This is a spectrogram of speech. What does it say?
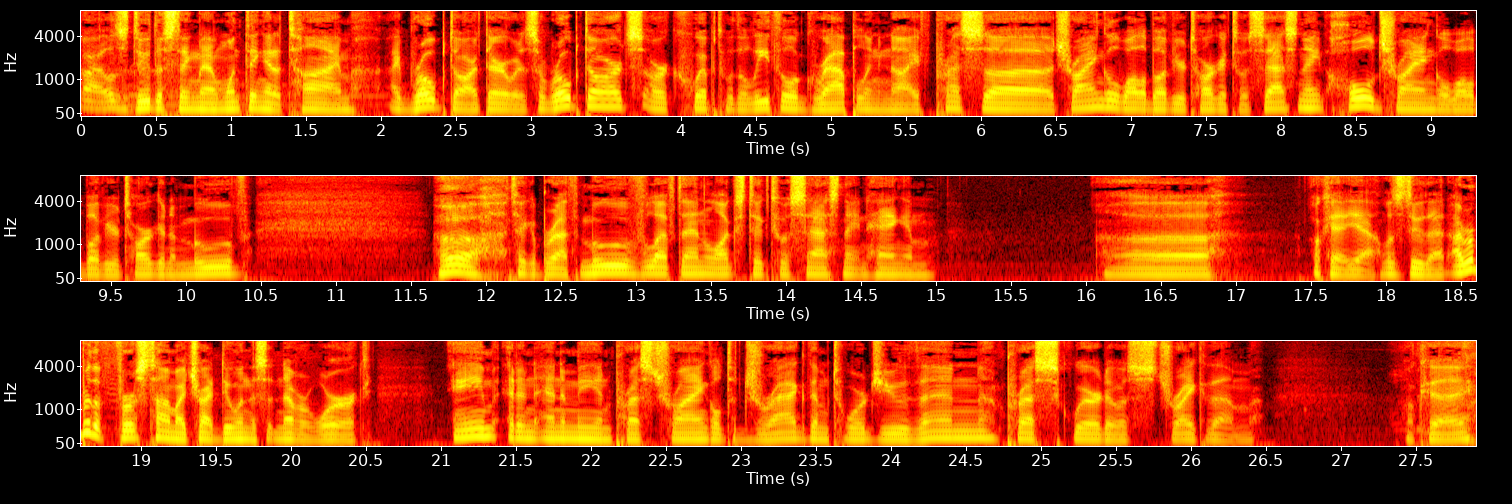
All right, let's do this thing, man. One thing at a time. I rope dart. There it is. So rope darts are equipped with a lethal grappling knife. Press uh, triangle while above your target to assassinate. Hold triangle while above your target and move. Ugh, take a breath. Move left analog stick to assassinate and hang him. Uh, okay, yeah, let's do that. I remember the first time I tried doing this, it never worked. Aim at an enemy and press triangle to drag them towards you. Then press square to strike them. Okay.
